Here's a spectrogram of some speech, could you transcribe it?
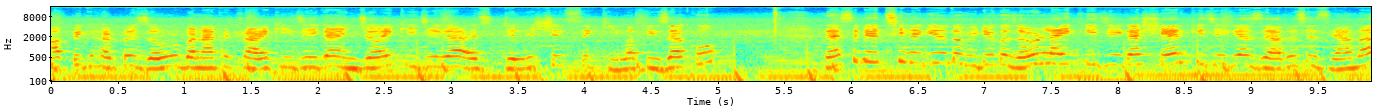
आप भी घर पर ज़रूर बना कर ट्राई कीजिएगा इंजॉय कीजिएगा इस डिलीशियस से कीमा पिज़्ज़ा को। रेसिपी अच्छी लगी हो तो वीडियो को ज़रूर लाइक कीजिएगा शेयर कीजिएगा, ज़्यादा से ज़्यादा।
